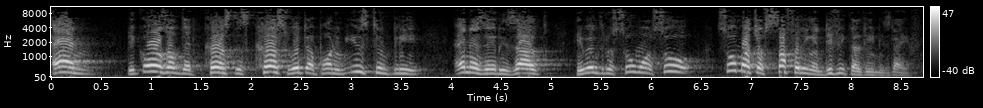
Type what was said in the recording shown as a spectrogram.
And because of that curse, this curse went upon him instantly, and as a result, he went through so much, so, so much of suffering and difficulty in his life.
